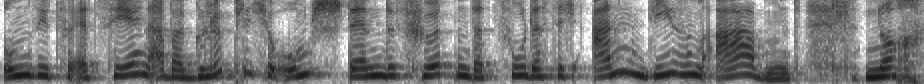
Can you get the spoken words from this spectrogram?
um sie zu erzählen, aber glückliche Umstände führten dazu, dass ich an diesem Abend noch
